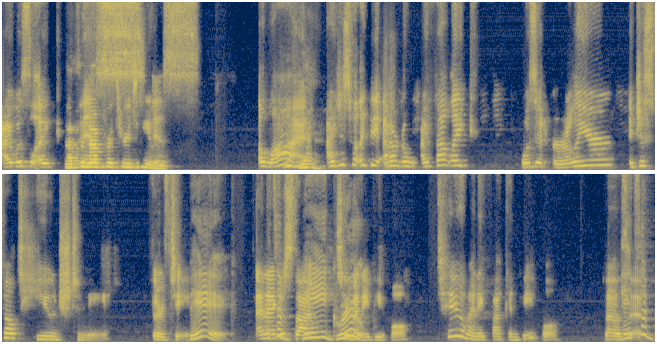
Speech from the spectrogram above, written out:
I was like, That's enough for three teams. is a lot. Yeah. I just felt like they, I don't know. I felt like, was it earlier? It just felt huge to me. 13. big. and I it's a just thought big too many people. Too many fucking people. That was It's it. a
